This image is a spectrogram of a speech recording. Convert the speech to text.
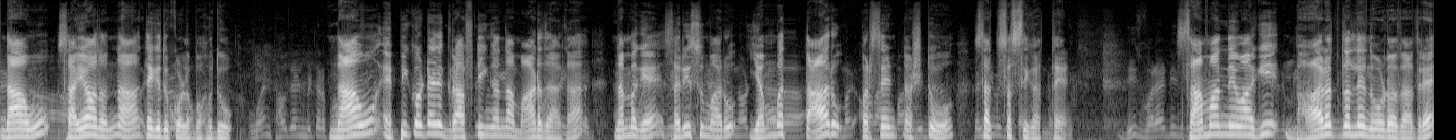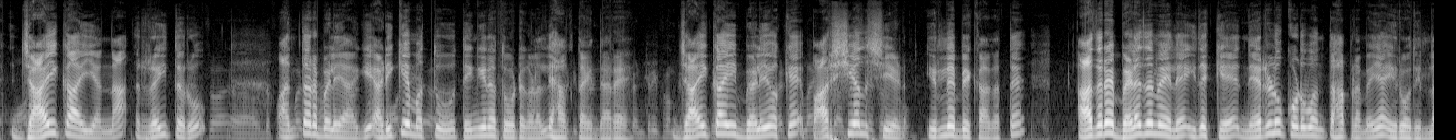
ನಾವು ಸಯಾನನ್ನು ತೆಗೆದುಕೊಳ್ಳಬಹುದು. ನಾವು ಎಪಿಕೋಟೈಲ್ ಗ್ರಾಫ್ಟಿಂಗ್ ಅನ್ನ ಮಾಡಿದಾಗ ನಮಗೆ ಸರಿಸುಮಾರು ಎಂಬತ್ತಾರು ಪರ್ಸೆಂಟ್ನಷ್ಟು ಸಕ್ಸಸ್ ಸಿಗತ್ತೆ. ಸಾಮಾನ್ಯವಾಗಿ ಭಾರತದಲ್ಲೇ ನೋಡೋದಾದರೆ ಜಾಯಿಕಾಯಿಯನ್ನು ರೈತರು ಅಂತರ ಬೆಳೆಯಾಗಿ ಅಡಿಕೆ ಮತ್ತು ತೆಂಗಿನ ತೋಟಗಳಲ್ಲಿ ಹಾಕ್ತಾ ಇದ್ದಾರೆ. ಜಾಯಿಕಾಯಿ ಬೆಳೆಯೋಕ್ಕೆ ಪಾರ್ಷಿಯಲ್ ಶೇಡ್ ಇರಲೇಬೇಕಾಗತ್ತೆ. ಆದರೆ ಬೆಳೆದ ಮೇಲೆ ಇದಕ್ಕೆ ನೆರಳು ಕೊಡುವಂತಹ ಪ್ರಮೇಯ ಇರೋದಿಲ್ಲ.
